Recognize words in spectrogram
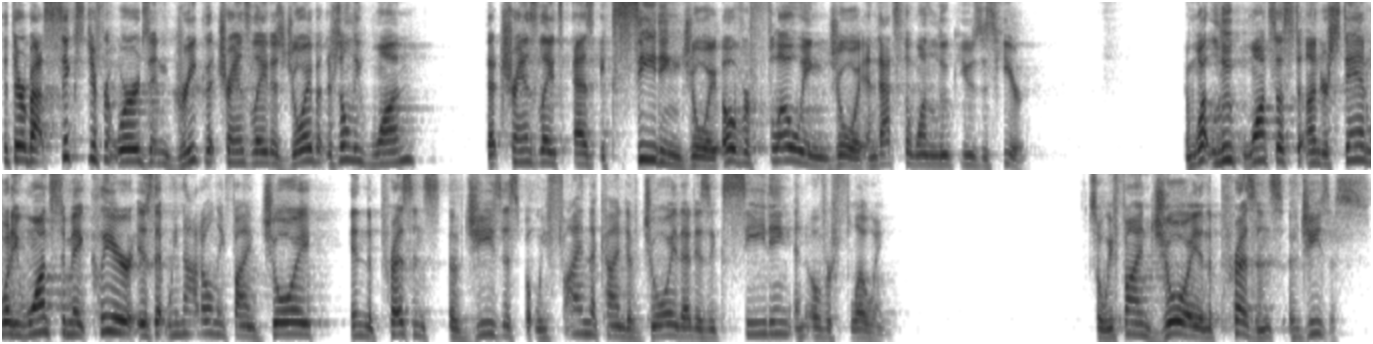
that there are about six different words in Greek that translate as joy, but there's only one that translates as exceeding joy, overflowing joy, and that's the one Luke uses here. And what Luke wants us to understand, what he wants to make clear, is that we not only find joy in the presence of Jesus, but we find the kind of joy that is exceeding and overflowing. So we find joy in the presence of Jesus.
